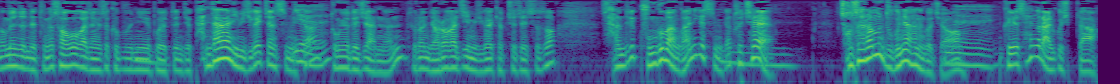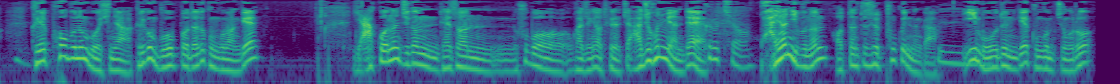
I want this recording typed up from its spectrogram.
노무현 전 대통령 서거 과정에서 그분이 음. 보였던 이제 단단한 이미지가 있지 않습니까? 예. 동요되지 않는 그런 여러 가지 이미지가 겹쳐져 있어서 사람들이 궁금한 거 아니겠습니까? 도대체 음. 저 사람은 누구냐 하는 거죠. 네. 그의 생을 알고 싶다. 그의 포부는 무엇이냐. 그리고 무엇보다도 궁금한 게 야권은 지금 대선 후보 과정이 어떻게 될지 아주 혼미한데 그렇죠. 과연 이분은 어떤 뜻을 품고 있는가 음. 이 모든 게 궁금증으로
